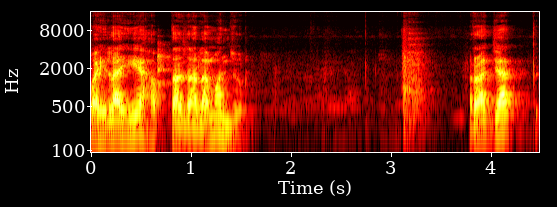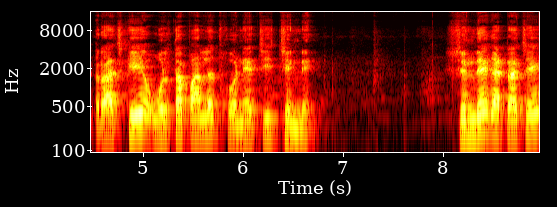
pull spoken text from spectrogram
पहिलाही हप्ता झाला मंजूर. राज्यात राजकीय उलतापालत होण्याची चिन्हे शिंदे गटाचे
